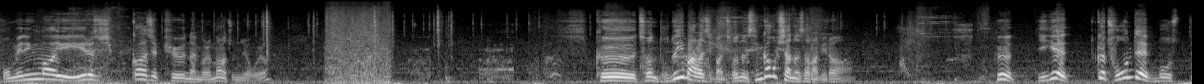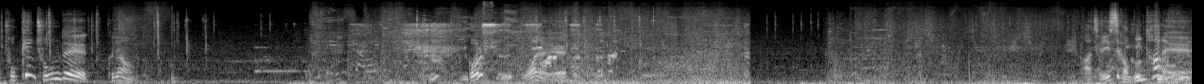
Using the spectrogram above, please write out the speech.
도미닉 마이 1에서 10까지 표현하면 얼마나 좋냐고요? 그 전 누누이 말하지만 저는 생각 없이 하는 사람이라 그 이게 그 좋은데 뭐 좋긴 좋은데 그냥 응? 이걸? 뭐하냐 얘? 아 제이스가 못하네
